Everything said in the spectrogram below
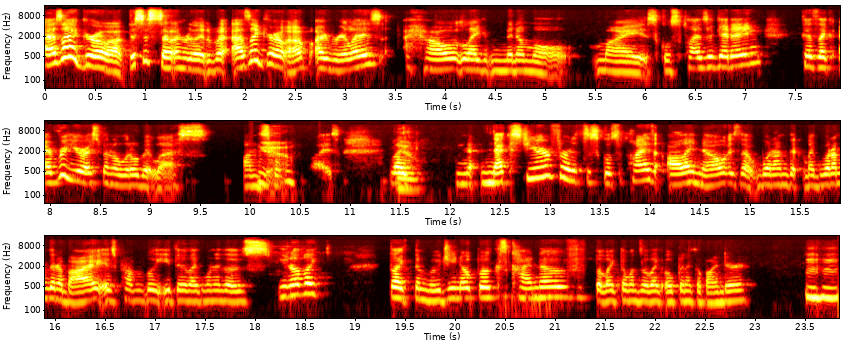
as I grow up, this is so unrelated, but as I grow up, I realize how like minimal my school supplies are getting. Because like every year I spend a little bit less on school supplies. Like yeah. ne- next year for the school supplies, all I know is that what I'm go- like what I'm gonna buy is probably either like one of those, you know, like like the Muji notebooks kind of, but like the ones that like open like a binder. Mm-hmm.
